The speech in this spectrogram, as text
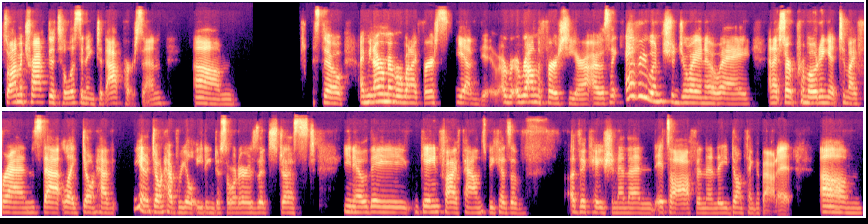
so I'm attracted to listening to that person. Um, so i mean i remember when i first yeah around the first year i was like everyone should join oa and i start promoting it to my friends that like don't have you know don't have real eating disorders it's just you know they gain five pounds because of a vacation and then it's off and then they don't think about it um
